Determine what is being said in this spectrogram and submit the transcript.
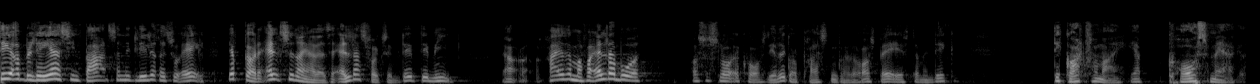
Det at lære sin barn sådan et lille ritual. Jeg gør det altid, når jeg har været til alders, for eksempel. Det, det er min. Jeg rejser mig fra alderbordet, og så slår jeg korset. Jeg ved godt, præsten gør det også bagefter, men det, det er godt for mig. Jeg er korsmærket.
